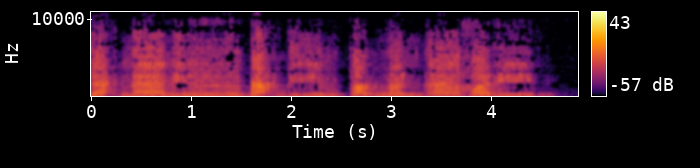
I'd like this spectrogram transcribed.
شَأْنٍ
